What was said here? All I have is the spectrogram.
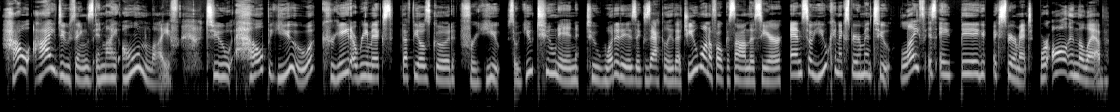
how I do things in my own life to help you create a remix that feels good for you. So you tune in to what it is exactly that you want to focus on this year. And so you can experiment too. Life is a big experiment. We're all in the lab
